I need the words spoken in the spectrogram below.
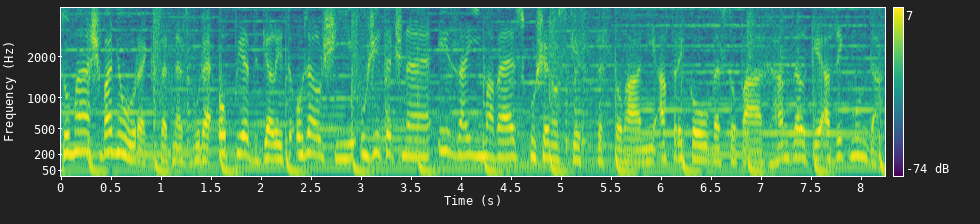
Tomáš Vaňourek se dnes bude opět dělit o další užitečné i zajímavé zkušenosti s cestování Afrikou ve stopách Hanzelky a Zikmunda.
